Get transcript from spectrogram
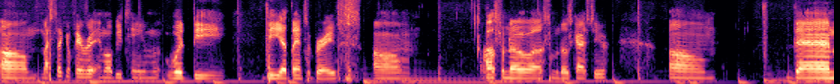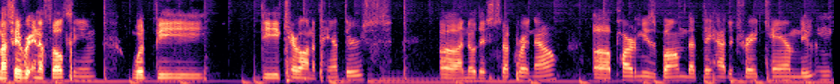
Um, my second favorite MLB team would be the Atlanta Braves. Um, I also know uh, some of those guys too. Um, then my favorite NFL team would be the Carolina Panthers. Uh, I know they suck right now. Uh, part of me is bummed that they had to trade Cam Newton,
